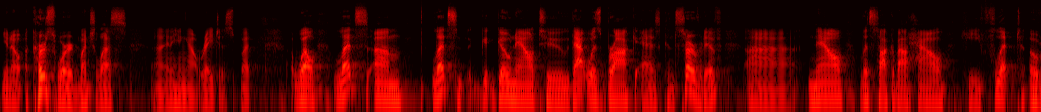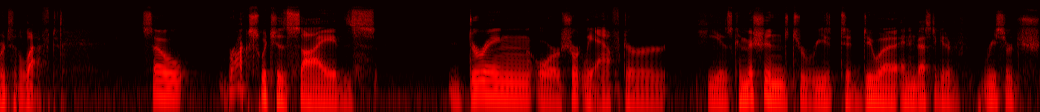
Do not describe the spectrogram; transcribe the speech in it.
you know, a curse word, much less uh, anything outrageous." But well, let's um, let's g- go now to that was Brock as conservative. Uh, now let's talk about how he flipped over to the left. So Brock switches sides during or shortly after he is commissioned to re- to do a, an investigative research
